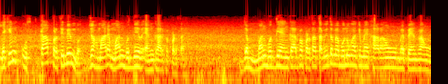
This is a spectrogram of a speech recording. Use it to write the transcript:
लेकिन उसका प्रतिबिंब जो हमारे मन, बुद्धि अहंकार पर पड़ता है। जब मन, बुद्धि, अहंकार पर पड़ता तभी तो मैं बोलूँगा कि मैं खा रहा हूँ, मैं पहन रहा हूँ।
